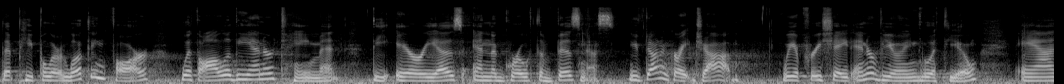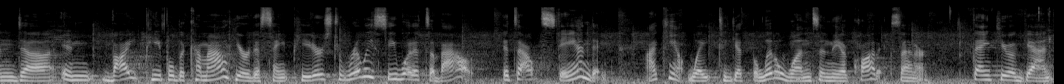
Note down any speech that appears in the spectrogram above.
that people are looking for with all of the entertainment, the areas, and the growth of business. You've done a great job. We appreciate interviewing with you and uh, invite people to come out here to St. Peter's to really see what it's about. It's outstanding. I can't wait to get the little ones in the Aquatic Center. Thank you again.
